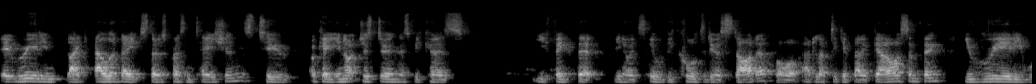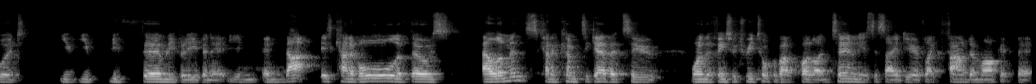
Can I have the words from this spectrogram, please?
It really like elevates those presentations to okay, you're not just doing this because you think that you know it would be cool to do a startup or I'd love to give that a go or something. You really would. You you you firmly believe in it, you, and that is kind of all of those elements kind of come together to one of the things which we talk about quite a lot internally is this idea of like founder market fit.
